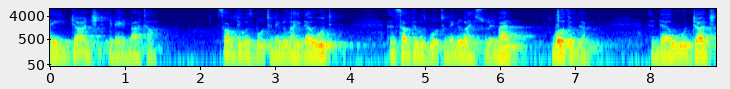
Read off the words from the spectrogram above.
they judged in a matter something was brought to Nabi Allah Dawood and something was brought to Nabi Allah Sulaiman both of them and Dawood judged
